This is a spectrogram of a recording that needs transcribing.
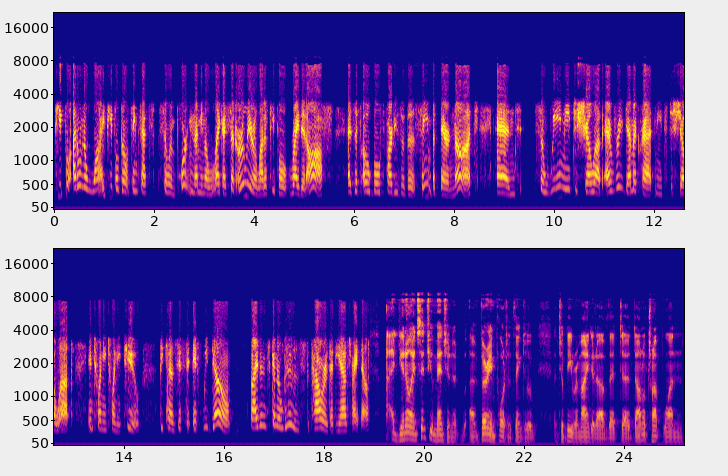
people i don't know why people don't think that's so important. I mean like i said earlier a lot of people write it off as if oh both parties are the same but they're not and so we need to show up every democrat needs to show up in 2022 because if if we don't biden's going to lose the power that he has right now Uh, you know, and since you mentioned a, a very important thing to to be reminded of, that uh, Donald Trump won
